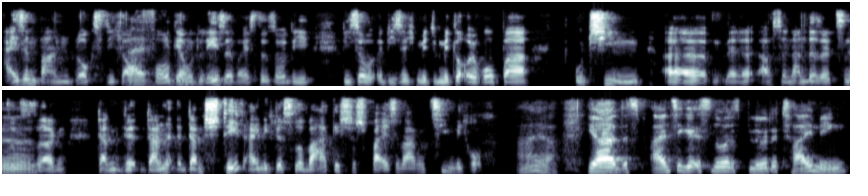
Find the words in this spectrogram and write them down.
Eisenbahnblogs, die ich auch ah, folge und lese, weißt du, so die, die so, die sich mit Mitteleuropa und Schienen äh, äh, auseinandersetzen Ja. sozusagen, dann wird, dann, dann steht eigentlich der slowakische Speisewagen ziemlich hoch. Ah ja. Ja, das Einzige ist nur das blöde Timing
